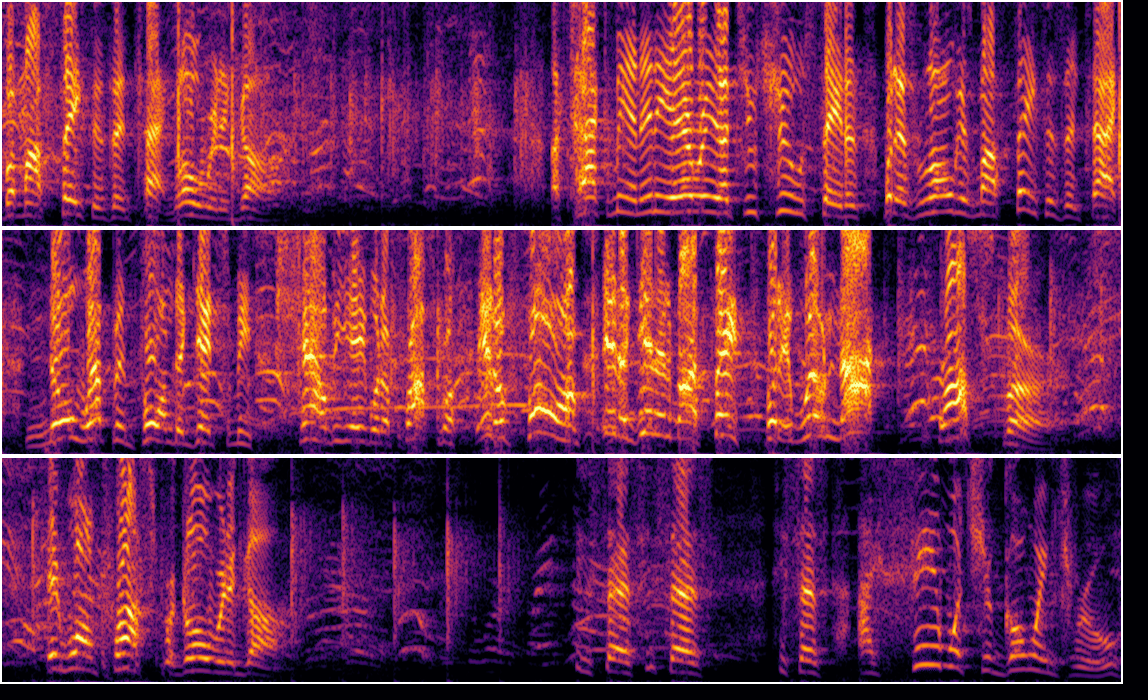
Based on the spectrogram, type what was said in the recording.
but my faith is intact. Glory to God. Attack me in any area that you choose, Satan, but as long as my faith is intact, no weapon formed against me shall be able to prosper. It'll form, it'll get in my face, but it will not prosper. It won't prosper. Glory to God. He says, he says, he says, I see what you're going through,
